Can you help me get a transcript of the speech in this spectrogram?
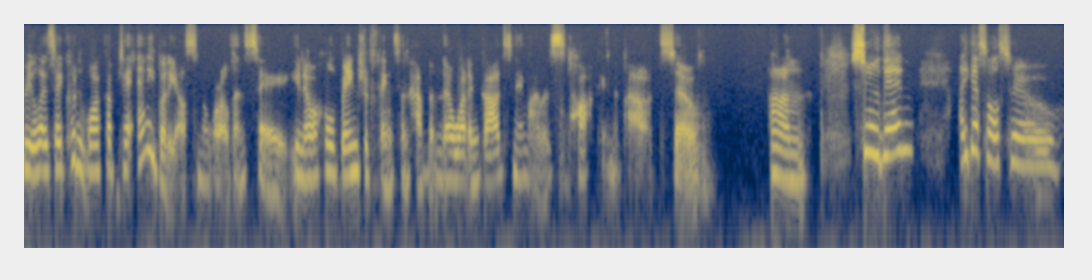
realized I couldn't walk up to anybody else in the world and say, you know, a whole range of things and have them know what in God's name I was talking about. So, um, so then I guess also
